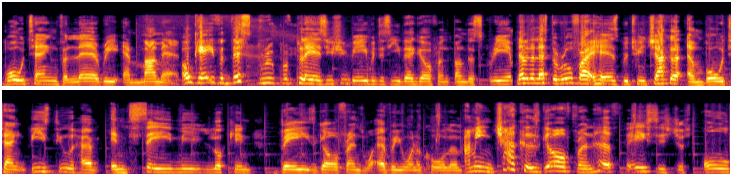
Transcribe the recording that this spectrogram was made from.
Boateng, Valeri, and Mamed. Okay, for this group of players, you should be able to see their girlfriend on the screen. Nevertheless, the real fight here is between Xhaka and Boateng. These two have insanely looking Bay's girlfriends, whatever you want to call them. I mean, Xhaka's girlfriend, her face is just all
